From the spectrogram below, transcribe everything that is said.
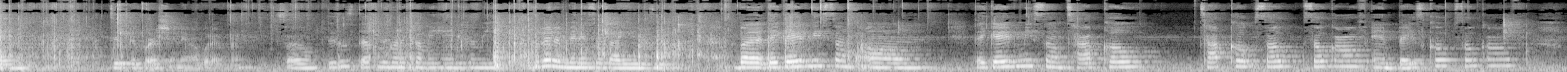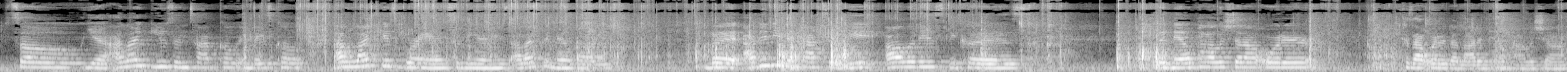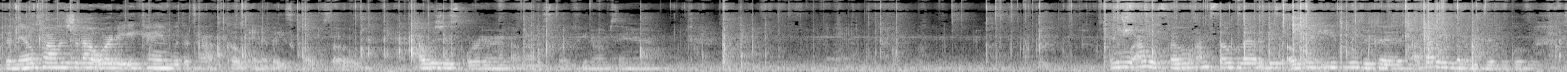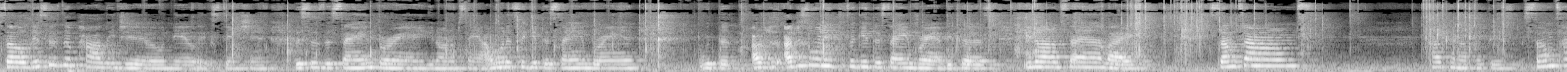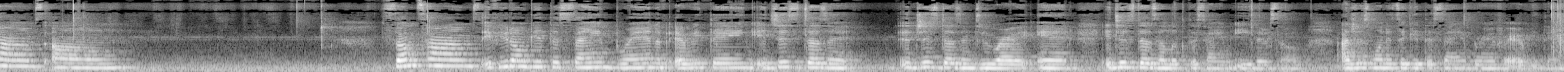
dip the brush in there or whatever. So this is definitely gonna come in handy for me. It's been a minute since I used it. But they gave me some, um, they gave me some top coat, top coat soak, soak off and base coat soak off. So yeah, I like using top coat and base coat. I like this brand to be honest. I like the nail polish. But I didn't even have to get all of this because the nail polish that I ordered, because I ordered a lot of nail polish, y'all. The nail polish that I ordered, it came with a top coat and a base coat. So I was just ordering a lot of stuff, you know what I'm saying? Ooh, I was so, I'm so glad that this opened easily because I thought it was gonna be difficult. So this is the Poly Gel nail extension. This is the same brand, you know what I'm saying? I wanted to get the same brand with the I just I just wanted to get the same brand because you know what I'm saying like sometimes how can I put this sometimes um sometimes if you don't get the same brand of everything it just doesn't it just doesn't do right and it just doesn't look the same either. So i just wanted to get the same brand for everything.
